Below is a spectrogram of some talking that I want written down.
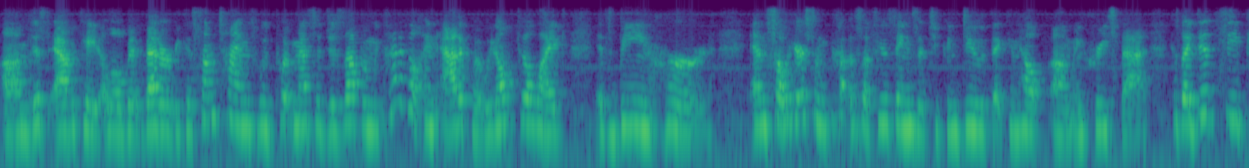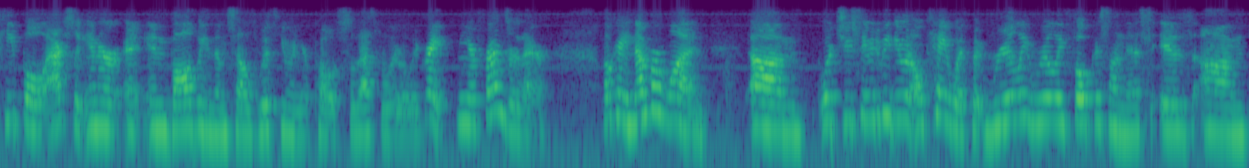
um, just advocate a little bit better because sometimes we put messages up and we kind of feel inadequate. We don't feel like it's being heard. And so here's some a few things that you can do that can help um, increase that. Because I did see people actually inter involving themselves with you in your posts, so that's really really great. And your friends are there. Okay, number one, um, which you seem to be doing okay with, but really really focus on this is um,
